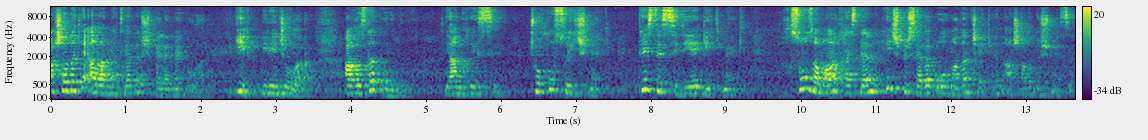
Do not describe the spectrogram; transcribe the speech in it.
Aşağıdakı əlamətlərlə şübhələnmək olar. İlk, birinci olaraq, ağızda quruluq, yanğı hissi, çoxlu su içmək, tez-tez sidiyə getmək, son zamanlar xəstənin heç bir səbəb olmadan çəkinin aşağı düşməsi,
